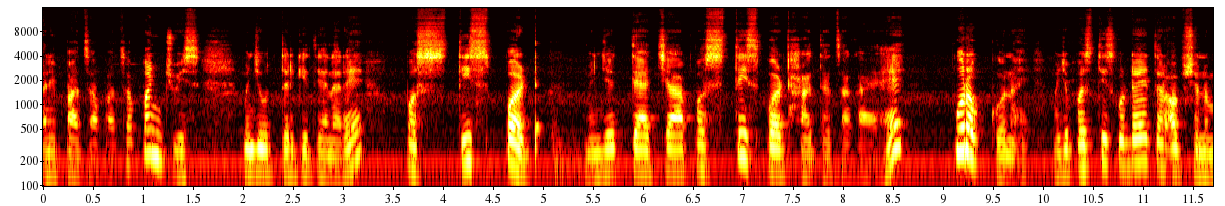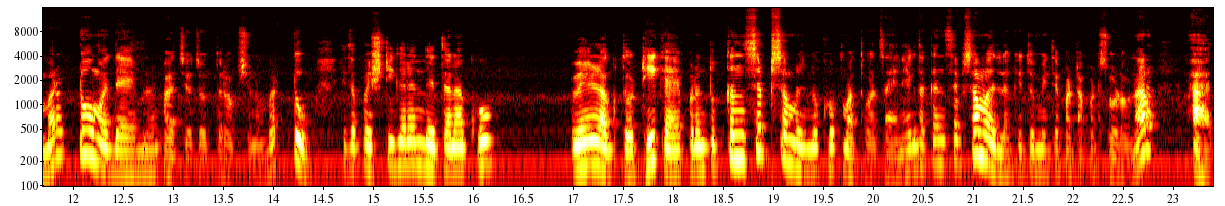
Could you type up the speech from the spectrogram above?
आणि पाचा पाचा पंचवीस. म्हणजे उत्तर किती येणार आहे? पस्तीस पट. म्हणजे त्याच्या पस्तीस पट हा त्याचा काय आहे? पूरक कोण आहे. म्हणजे पस्तीस कुठे आहे? तर ऑप्शन नंबर टू मध्ये आहे. म्हणून पाचव्याचं उत्तर ऑप्शन नंबर टू इथं स्पष्टीकरण देताना खूप वेळ लागतो ठीक आहे परंतु कन्सेप्ट समजणं खूप महत्वाचं आहे. आणि एकदा कन्सेप्ट समजलं की तुम्ही ते पटापट सोडवणार आहात.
